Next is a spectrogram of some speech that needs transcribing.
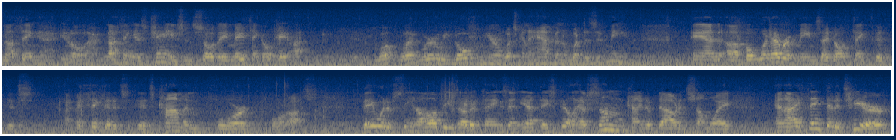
nothing you know nothing has changed, and so they may think, okay, I, what what where do we go from here, and what's going to happen, and what does it mean? And uh, but whatever it means, I don't think that it's. I think that it's it's common for for us they would have seen all of these other things, and yet they still have some kind of doubt in some way. And I think that it's here,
